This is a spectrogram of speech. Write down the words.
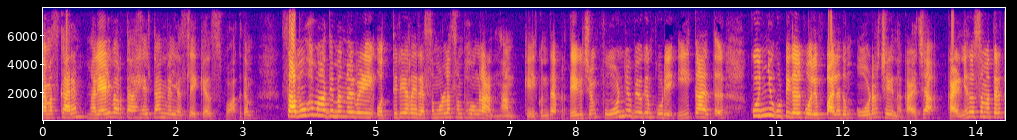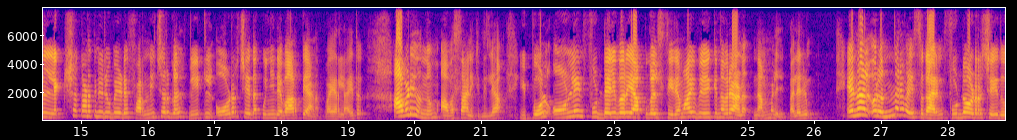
നമസ്കാരം. മലയാളി വാർത്ത ഹെൽത്ത് ആൻഡ് വെൽനസിലേക്ക് സ്വാഗതം. സമൂഹ മാധ്യമങ്ങൾ വഴി ഒത്തിരിയേറെ രസമുള്ള സംഭവങ്ങളാണ് നാം കേൾക്കുന്നത്. പ്രത്യേകിച്ചും ഫോണിന്റെ ഉപയോഗം കൂടിയ ഈ കാലത്ത് കുഞ്ഞുകുട്ടികൾ പോലും പലതും ഓർഡർ ചെയ്യുന്ന കാഴ്ച. കഴിഞ്ഞ ദിവസം അത്തരത്തിൽ ലക്ഷക്കണക്കിന് രൂപയുടെ ഫർണിച്ചറുകൾ വീട്ടിൽ ഓർഡർ ചെയ്ത കുഞ്ഞിന്റെ വാർത്തയാണ് വൈറലായത്. അവിടെയൊന്നും അവസാനിക്കുന്നില്ല. ഇപ്പോൾ ഓൺലൈൻ ഫുഡ് ഡെലിവറി ആപ്പുകൾ സ്ഥിരമായി ഉപയോഗിക്കുന്നവരാണ് നമ്മളിൽ പലരും. എന്നാൽ ഒരു ഒന്നര വയസ്സുകാരൻ ഫുഡ് ഓർഡർ ചെയ്തു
